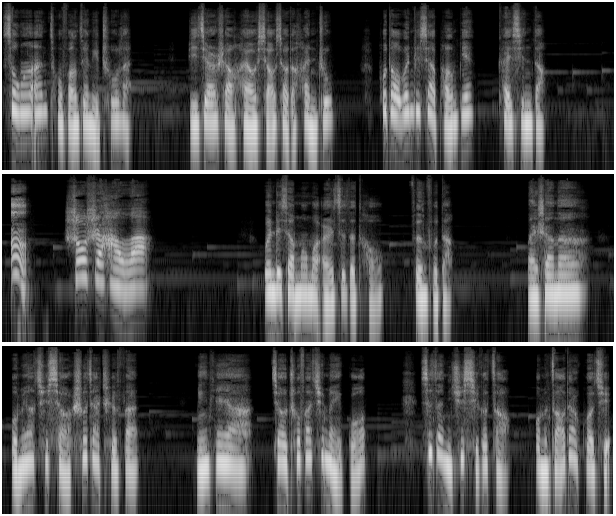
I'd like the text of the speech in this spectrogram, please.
宋文安从房间里出来。鼻尖上还有小小的汗珠，扑到温之夏旁边，开心道：“嗯，收拾好了。”温之夏摸摸儿子的头，吩咐道：“晚上呢，我们要去小叔家吃饭。明天呀，就要出发去美国。现在你去洗个澡，我们早点过去，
